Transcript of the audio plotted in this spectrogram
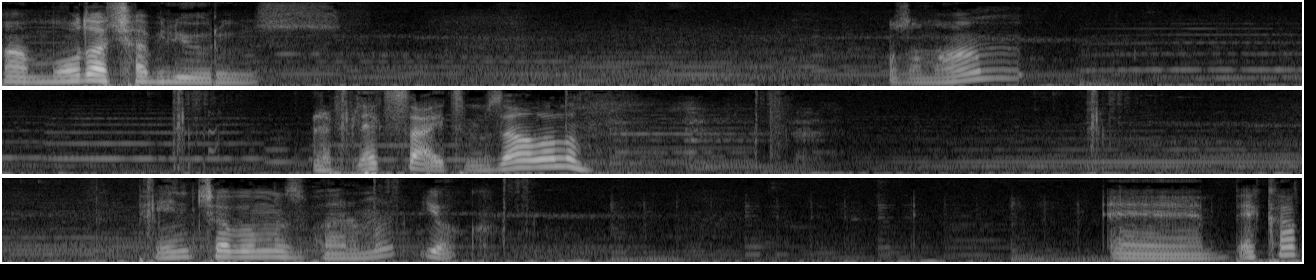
Ha mod açabiliyoruz. O zaman refleks item'ımızı alalım. Paint çabamız var mı? Yok. Ee, backup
